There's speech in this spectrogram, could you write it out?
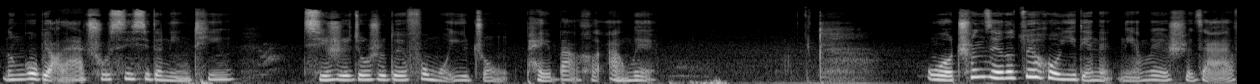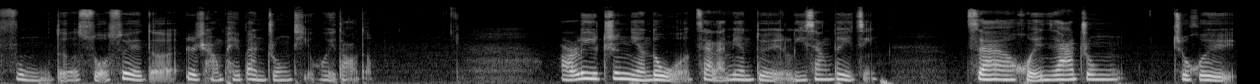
能够表达出细细的聆听，其实就是对父母一种陪伴和安慰。我春节的最后一点点年味，是在父母的琐碎的日常陪伴中体会到的。而立之年的我，再来面对离乡背景，在回家中，就会。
